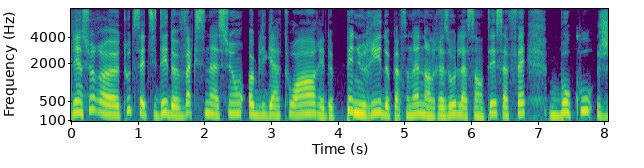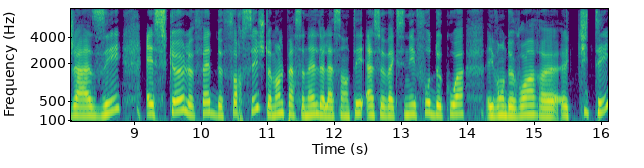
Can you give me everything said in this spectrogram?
Bien sûr, euh, toute cette idée de vaccination obligatoire et de pénurie de personnel dans le réseau de la santé, ça fait beaucoup jaser. Est-ce que le fait de forcer justement le personnel de la santé à se vacciner, faute de quoi ils vont devoir euh, quitter,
